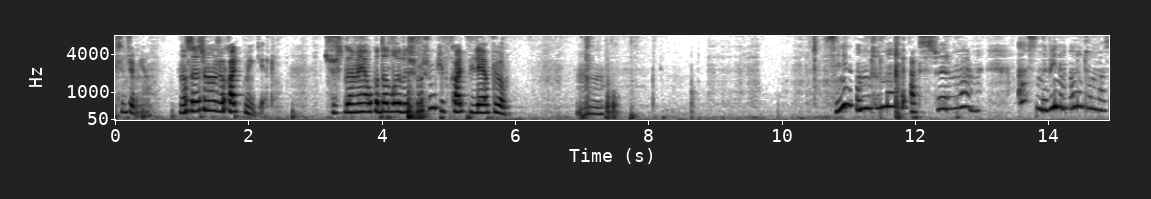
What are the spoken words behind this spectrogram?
Sileceğim ya. Nasrettin Hoca kalp mi yer? Süslemeye o kadar alışmışım ki kalp bile yapıyorum. Hmm. Senin unutulmaz bir aksesuarın var mı? Aslında benim unutulmaz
